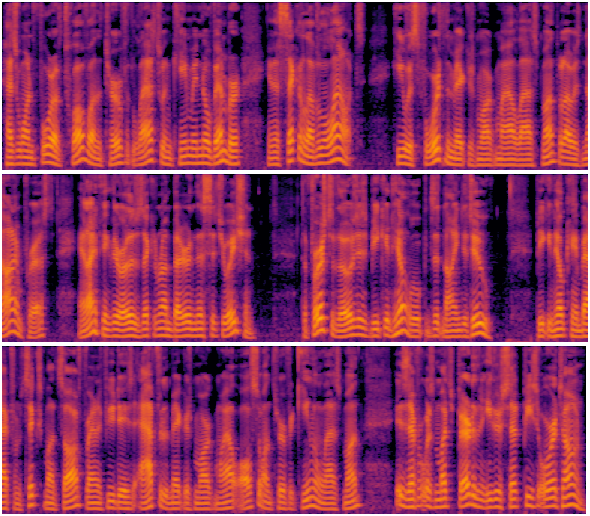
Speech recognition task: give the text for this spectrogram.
has won 4 of 12 on the turf. The last one came in November in a second level allowance. He was fourth in the Maker's Mark mile last month, but I was not impressed, and I think there are others that can run better in this situation. The first of those is Beacon Hill, who opens at 9 to 2. Beacon Hill came back from six months off, ran a few days after the Maker's Mark mile, also on turf at Keeneland last month. His effort was much better than either set piece or Atone,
